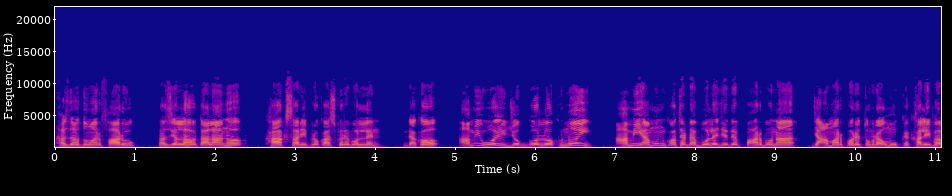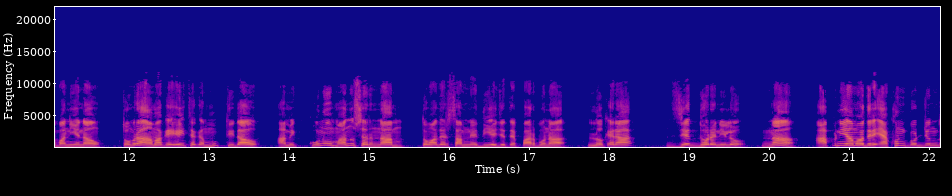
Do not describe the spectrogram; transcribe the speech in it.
হজরত উমর ফারুক রাজিয়াল্লাহ তালানহ খাক সারি প্রকাশ করে বললেন দেখো, আমি ওই যোগ্য লোক নই। আমি এমন কথাটা বলে যেতে পারব না যে আমার পরে তোমরা অমুককে খালিফা বানিয়ে নাও। তোমরা আমাকে এই থেকে মুক্তি দাও। আমি কোনো মানুষের নাম তোমাদের সামনে দিয়ে যেতে পারব না। লোকেরা জেদ ধরে নিল, না, আপনি আমাদের এখন পর্যন্ত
